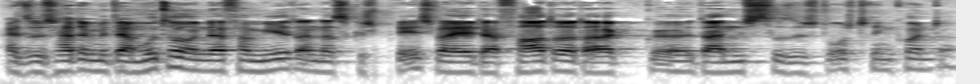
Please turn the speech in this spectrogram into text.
Also ich hatte mit der Mutter und der Familie dann das Gespräch, weil der Vater da, äh, da nicht zu sich durchdringen konnte.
